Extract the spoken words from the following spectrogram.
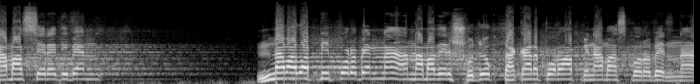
নামাজ ছেড়ে দিবেন। নামাজ আপনি পড়বেন না, নামাজের সুযোগ থাকার পরও আপনি নামাজ পড়বেন না।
